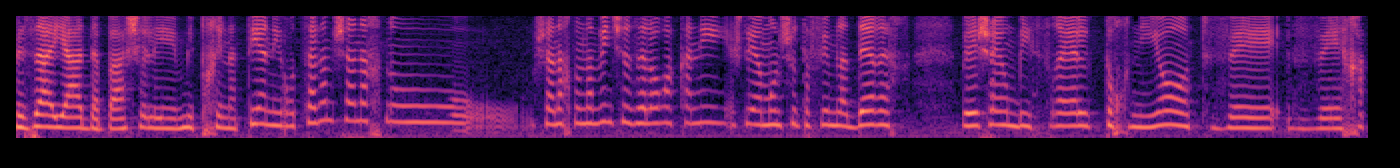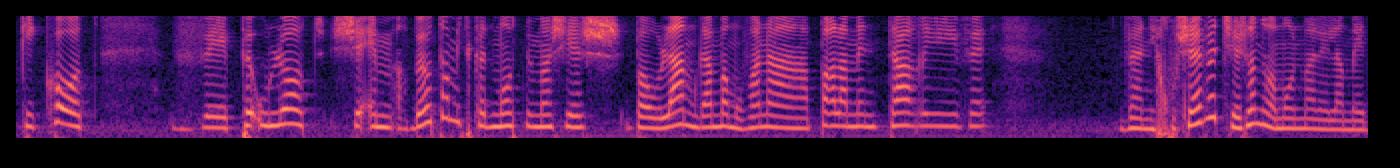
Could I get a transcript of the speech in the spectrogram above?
וזה היעד הבא שלי מבחינתי. אני רוצה גם שאנחנו, שאנחנו נבין שזה לא רק אני, יש לי המון שותפים לדרך, ויש היום בישראל תוכניות ו, וחקיקות ופעולות שהן הרבה יותר מתקדמות ממה שיש בעולם, גם במובן הפרלמנטרי, ו, ואני חושבת שיש לנו המון מה ללמד.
